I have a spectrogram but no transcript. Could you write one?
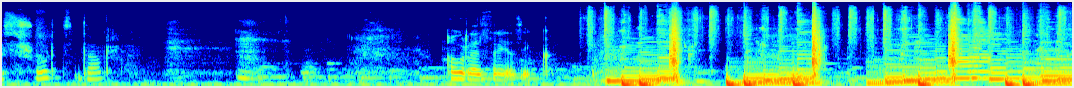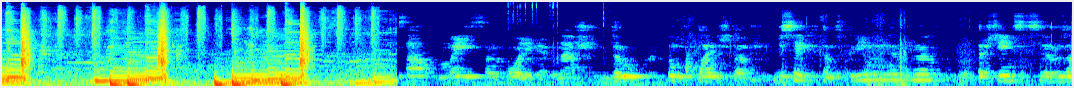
Шорт, дар. А разрезик. seus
